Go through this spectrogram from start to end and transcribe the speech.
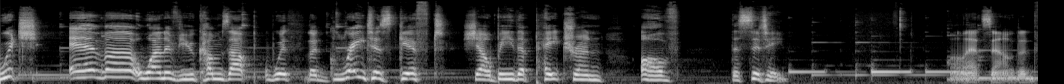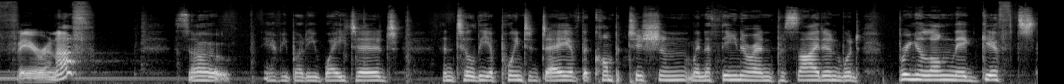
whichever one of you comes up with the greatest gift shall be the patron of the city. Well, that sounded fair enough. So everybody waited until the appointed day of the competition when Athena and Poseidon would bring along their gifts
